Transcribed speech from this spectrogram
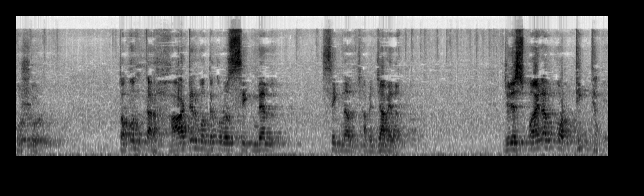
পশুর, তখন তার হার্টের মধ্যে কোনো সিগন্যাল সিগন্যাল যাবে যাবে না। যদি স্পাইনাল কর্ড ঠিক থাকে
